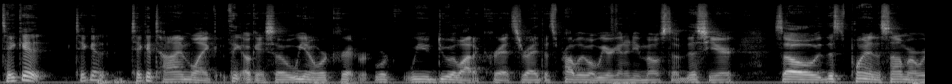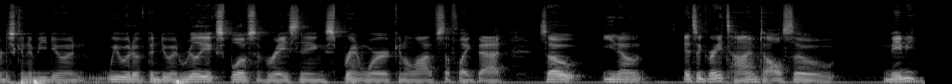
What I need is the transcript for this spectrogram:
take it take a take a time like think okay so you know we're, crit, we're we do a lot of crits right that's probably what we are going to do most of this year so this point in the summer we're just going to be doing we would have been doing really explosive racing sprint work and a lot of stuff like that so you know it's a great time to also maybe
